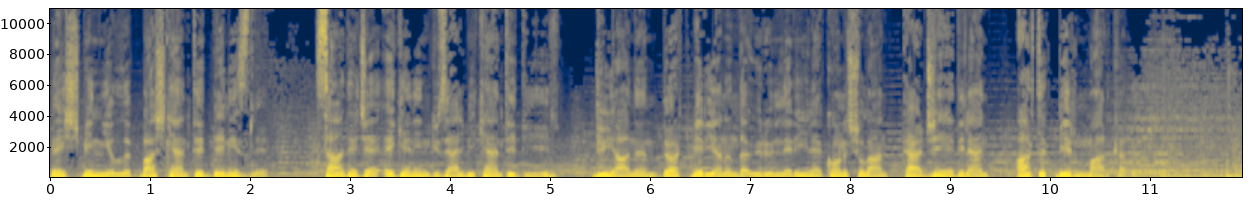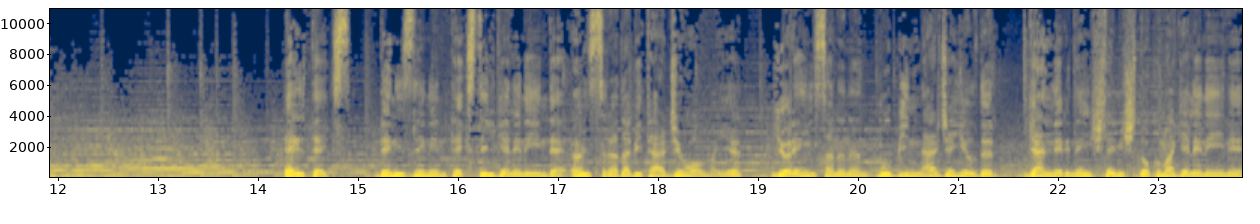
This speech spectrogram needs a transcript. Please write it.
5000 yıllık başkenti Denizli, sadece Ege'nin güzel bir kenti değil, dünyanın dört bir yanında ürünleriyle konuşulan, tercih edilen artık bir markadır. Eltex, Denizli'nin tekstil geleneğinde ön sırada bir tercih olmayı, yöre insanının bu binlerce yıldır genlerine işlemiş dokuma geleneğini,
